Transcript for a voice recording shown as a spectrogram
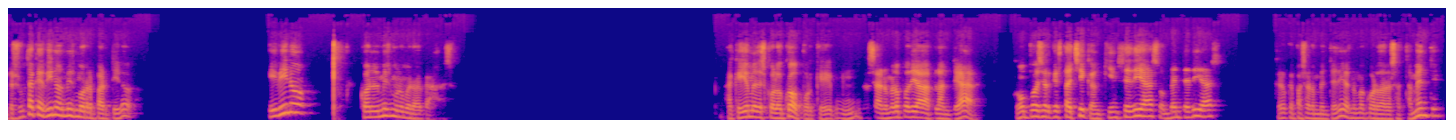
resulta que vino el mismo repartidor. Y vino con el mismo número de cajas. Aquello me descolocó porque, o sea, no me lo podía plantear. ¿Cómo puede ser que esta chica en 15 días o en 20 días, creo que pasaron 20 días, no me acuerdo ahora exactamente,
